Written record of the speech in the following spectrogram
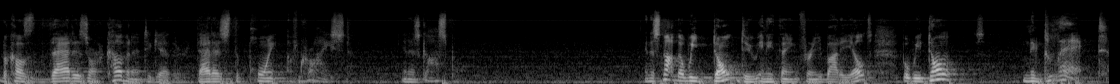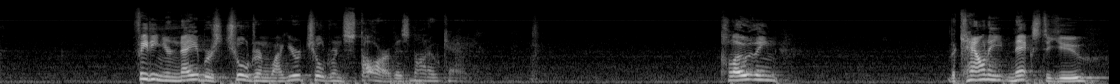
because that is our covenant together. That is the point of Christ in His gospel. And it's not that we don't do anything for anybody else, but we don't neglect. Feeding your neighbor's children while your children starve is not okay. Clothing the county next to you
